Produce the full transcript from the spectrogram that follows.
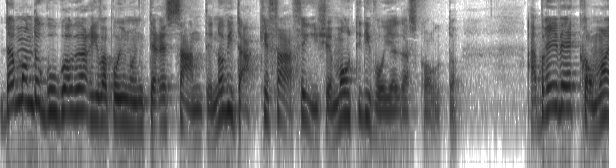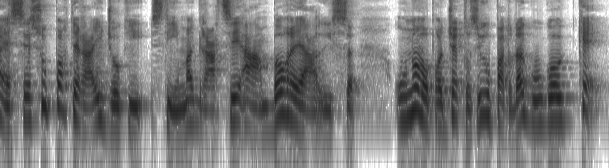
Dal mondo Google arriva poi un'interessante novità che farà felice molti di voi all'ascolto. A breve Chrome OS supporterà i giochi Steam grazie a Borealis, un nuovo progetto sviluppato da Google che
